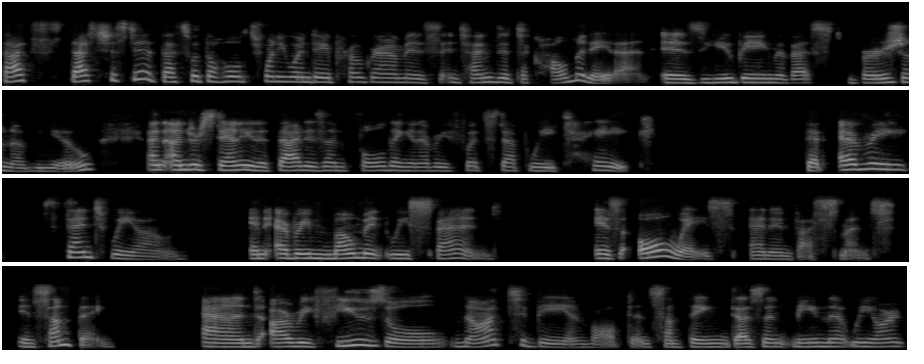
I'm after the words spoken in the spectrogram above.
that's that's just it. That's what the whole 21 day program is intended to culminate in is you being the best version of you and understanding that that is unfolding in every footstep we take. That every cent we own and every moment we spend is always an investment in something. And our refusal not to be involved in something doesn't mean that we aren't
